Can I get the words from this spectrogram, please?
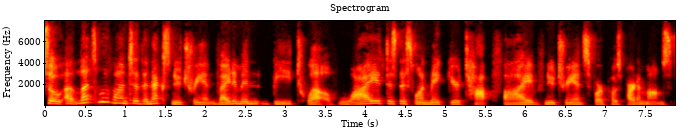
So uh, let's move on to the next nutrient, vitamin B12. Why does this one make your top five nutrients for postpartum moms?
